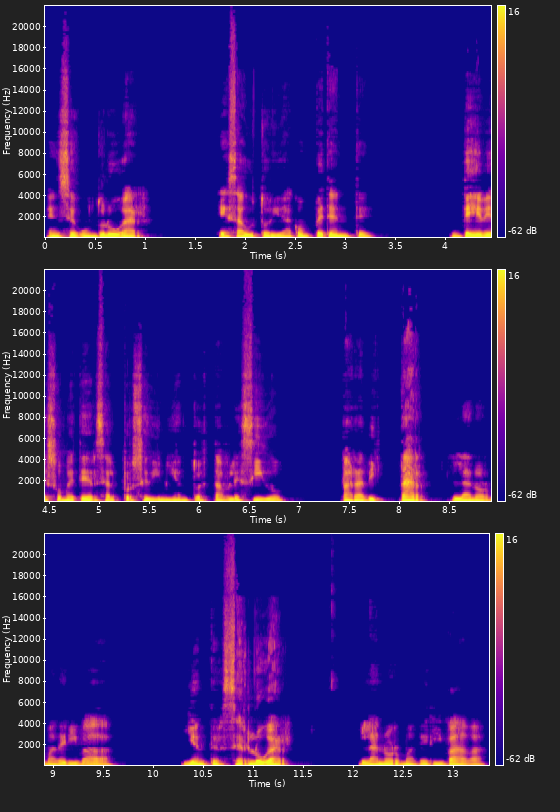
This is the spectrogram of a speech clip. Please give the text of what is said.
En segundo lugar, esa autoridad competente debe someterse al procedimiento establecido para dictar la norma derivada. Y en tercer lugar, la norma derivada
